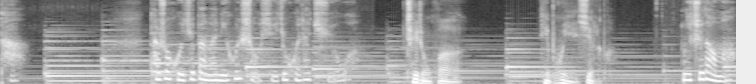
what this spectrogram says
他。他说回去办完离婚手续就回来娶我。这种话，你不会也信了吧？你知道吗？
